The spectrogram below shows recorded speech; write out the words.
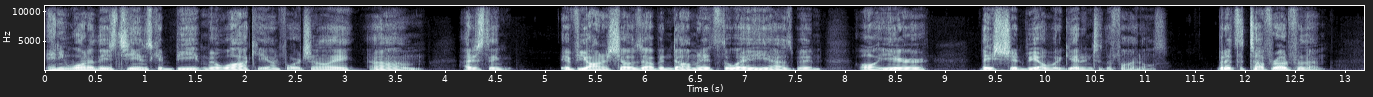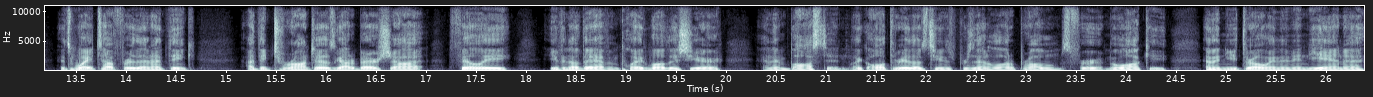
any one of these teams could beat Milwaukee. Unfortunately, um, I just think if Giannis shows up and dominates the way he has been all year, they should be able to get into the finals. But it's a tough road for them. It's way tougher than I think. I think Toronto's got a better shot. Philly, even though they haven't played well this year, and then Boston. Like all three of those teams present a lot of problems for Milwaukee. And then you throw in an Indiana,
